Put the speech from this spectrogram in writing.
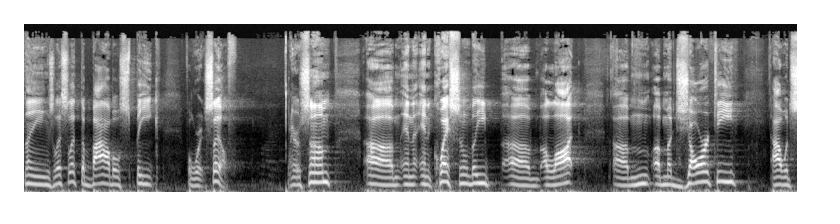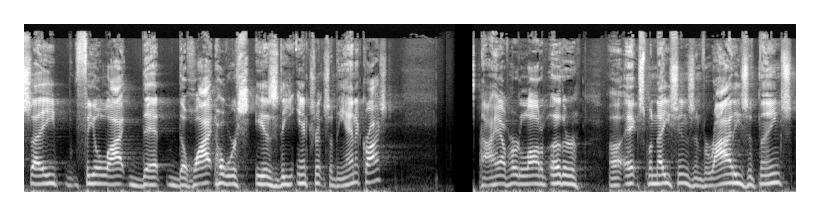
things. Let's let the Bible speak for itself. There are some, um, and, and questionably uh, a lot, um, a majority, I would say, feel like that the white horse is the entrance of the Antichrist. I have heard a lot of other uh, explanations and varieties of things.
